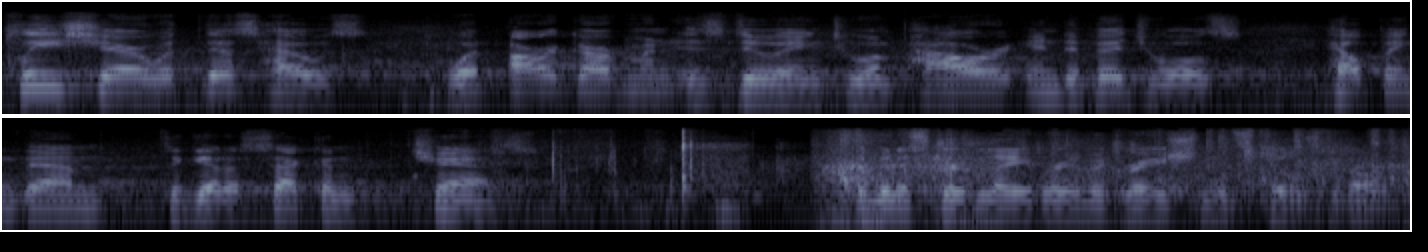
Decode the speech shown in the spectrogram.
please share with this House what our government is doing to empower individuals, helping them to get a second chance? The Minister of Labour, Immigration and Skills Development.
